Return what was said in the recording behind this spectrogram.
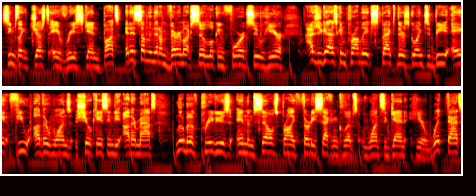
Seems like just a reskin, but it is something that I'm very much so looking forward to here. As you guys can probably expect, there's going to be a few other ones showcasing the other maps, a little bit of previews in themselves, probably 30 second clips once again here with that.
